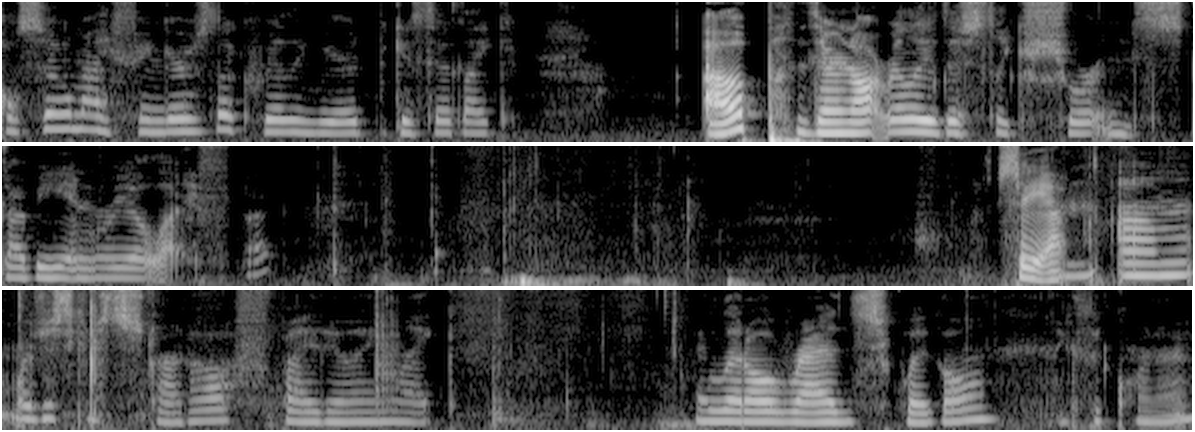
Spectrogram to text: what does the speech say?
Also, my fingers look really weird because they're, like, up. They're not really this like short and stubby in real life, but. So yeah, um we're just going to start off by doing like a little red squiggle like the corner.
